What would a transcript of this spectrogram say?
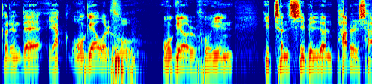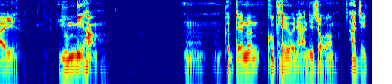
그런데 약 5개월 후, 5개월 후인 2011년 8월 4일 윤미향 음, 그때는 국회의원이 아니죠. 아직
